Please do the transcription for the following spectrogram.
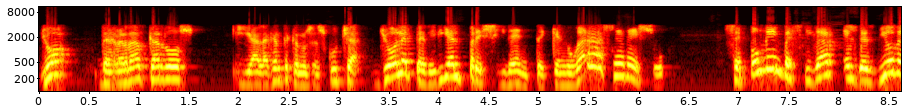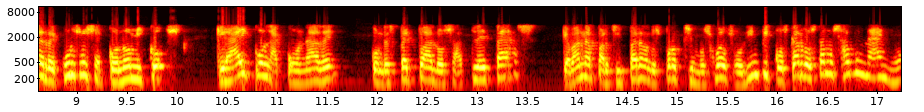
Yo, de verdad, Carlos, y a la gente que nos escucha, yo le pediría al presidente que en lugar de hacer eso, se ponga a investigar el desvío de recursos económicos que hay con la CONADE con respecto a los atletas que van a participar en los próximos Juegos Olímpicos. Carlos, estamos a un año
